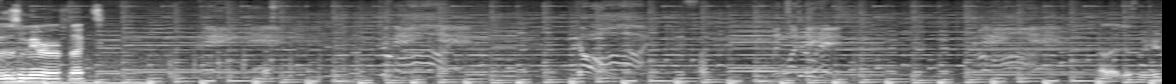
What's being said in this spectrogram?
This is mirror effect. Oh, that is weird.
